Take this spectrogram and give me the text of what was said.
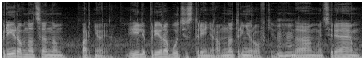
при равноценном партнере или при работе с тренером на тренировке, Мгм. да, мы теряем,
